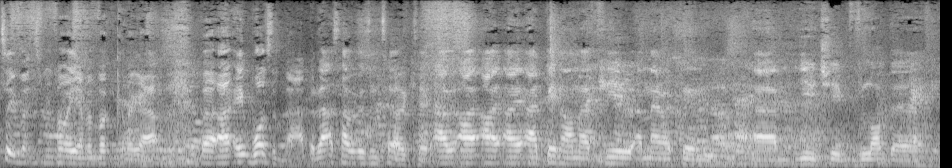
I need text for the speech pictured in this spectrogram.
Two months before you have a book coming out, but uh, it wasn't that. But that's how it was interpreted. Okay. I, I, I, I'd been on a few American um, YouTube vlogger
